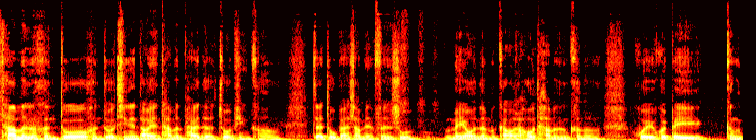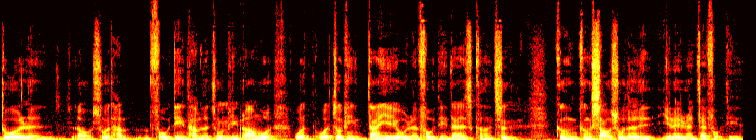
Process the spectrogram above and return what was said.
他们很多很多青年导演他们拍的作品可能在豆瓣上面分数没有那么高，然后他们可能会会被更多人然后说他们否定他们的作品，嗯。然后我我我作品当然也有人否定，但是可能是更更少数的一类人在否定，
